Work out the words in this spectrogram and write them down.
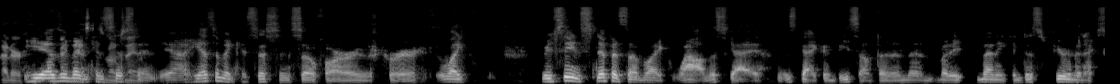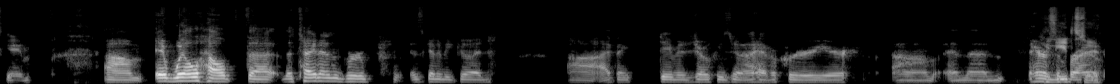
better. He hasn't been guess that's what I'm consistent. Yeah, he hasn't been consistent so far in his career. Like we've seen snippets of like, wow, this guy, this guy could be something, and then but he, then he can disappear the next game. Um, it will help the the tight end group is going to be good. Uh, I think David Njoku's going to have a career year, um, and then Harrison needs to. Bryant.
